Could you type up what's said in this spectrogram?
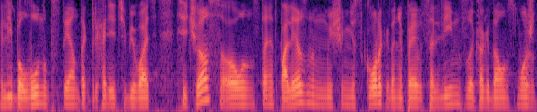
либо Луну постоянно так приходить убивать. Сейчас он станет полезным еще не скоро, когда у него появится линза, когда он сможет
